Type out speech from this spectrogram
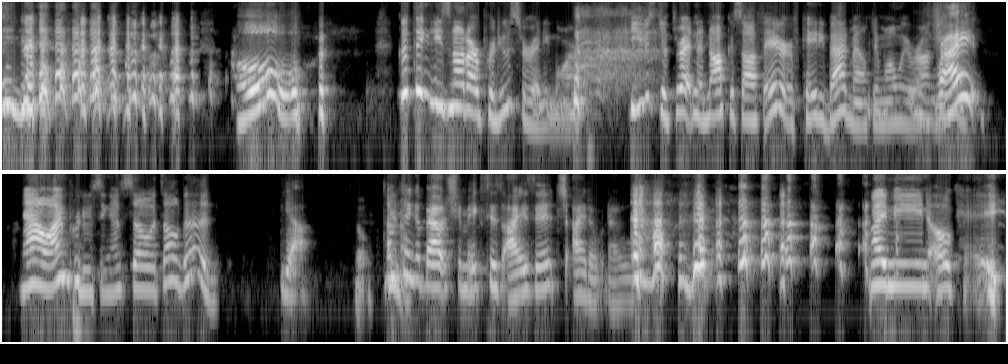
oh, good thing he's not our producer anymore. He used to threaten to knock us off air if Katie badmouthed him while we were on. right? Now I'm producing us, so it's all good. Yeah. So, Something about she makes his eyes itch. I don't know. know. I mean, okay.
